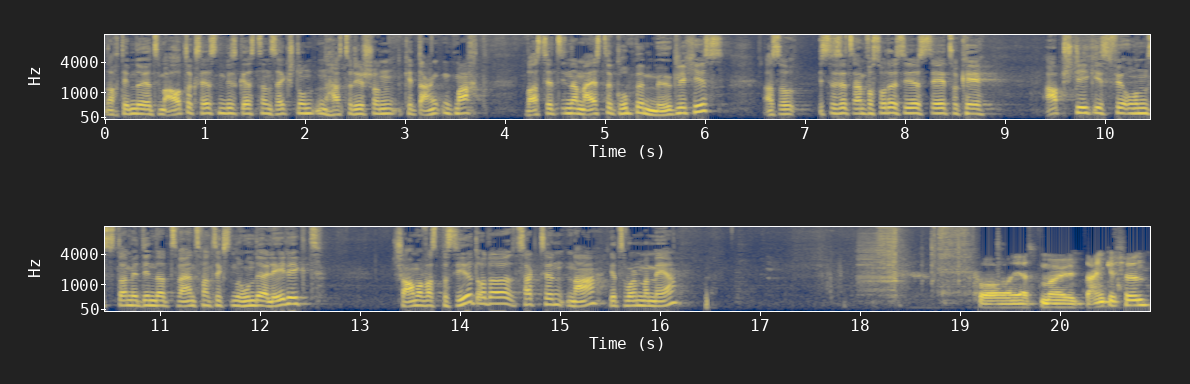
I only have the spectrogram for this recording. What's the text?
nachdem du jetzt im Auto gesessen bist gestern sechs Stunden, hast du dir schon Gedanken gemacht, was jetzt in der Meistergruppe möglich ist? Also ist es jetzt einfach so, dass ihr seht, okay, Abstieg ist für uns damit in der 22. Runde erledigt. Schauen wir, was passiert? Oder sagt ihr, na, jetzt wollen wir mehr? So, erstmal Dankeschön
